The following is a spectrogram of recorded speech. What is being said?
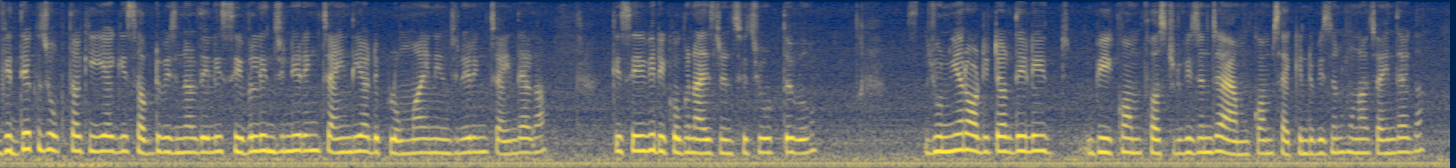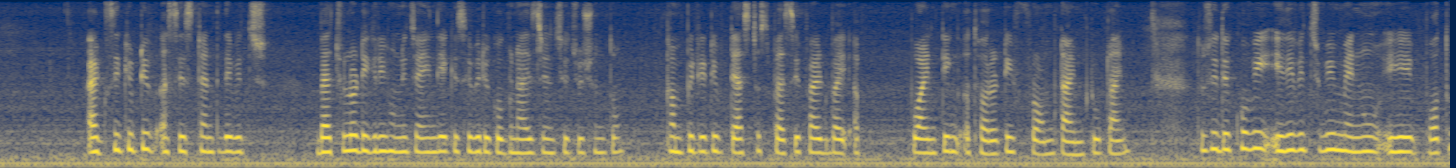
ਵਿਦਿਅਕ ਯੋਗਤਾ ਕੀ ਹੈਗੀ? ਸਬ ਡਿਵੀਜ਼ਨਲ ਦੇ ਲਈ ਸਿਵਲ ਇੰਜੀਨੀਅਰਿੰਗ ਚਾਹੀਦੀ ਆ, ਡਿਪਲੋਮਾ ਇਨ ਇੰਜੀਨੀਅਰਿੰਗ ਚਾਹੀਦਾ ਹੈਗਾ। ਕਿਸੇ ਵੀ ਰਿਕੋਗਨਾਈਜ਼ਡ ਇੰਸਟੀਚਿਊਟ ਤੋਂ ਜੂਨੀਅਰ ਆਡੀਟਰ ਦੇ ਲਈ ਬੀਕਾਮ ਫਰਸਟ ਡਿਵੀਜ਼ਨ ਜਾਂ ਐਮਕਾਮ ਸੈਕੰਡ ਡਿਵੀਜ਼ਨ ਹੋਣਾ ਚਾਹੀਦਾ ਹੈਗਾ। ਐਗਜ਼ੀਕਿਊਟਿਵ ਅਸਿਸਟੈਂਟ ਦੇ ਵਿੱਚ ਬੈਚਲਰ ਡਿਗਰੀ ਹੋਣੀ ਚਾਹੀਦੀ ਹੈ ਕਿਸੇ ਵੀ ਰਿਕੋਗਨਾਈਜ਼ਡ ਇੰਸਟੀਟਿਊਸ਼ਨ ਤੋਂ। Competitive test specified by appointing authority from time to time ਤੁਸੀਂ ਦੇਖੋ ਵੀ ਇਹਦੇ ਵਿੱਚ ਵੀ ਮੈਨੂੰ ਇਹ ਬਹੁਤ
